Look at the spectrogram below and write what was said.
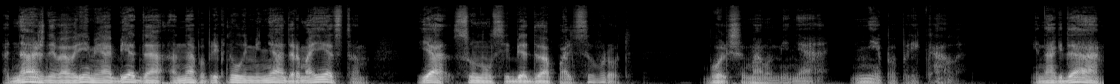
Однажды во время обеда она попрекнула меня дармоедством. Я сунул себе два пальца в рот. Больше мама меня не попрекала. Иногда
